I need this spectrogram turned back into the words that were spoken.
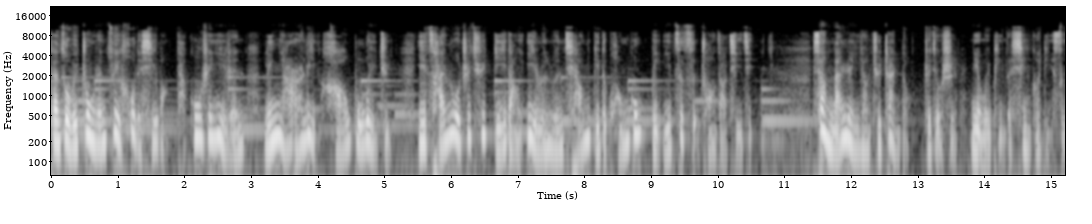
但作为众人最后的希望，他孤身一人伶牙而立，毫不畏惧，以残弱之躯抵挡一轮轮强敌的狂攻，并一次次创造奇迹，像男人一样去战斗。这就是聂卫平的性格底色。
